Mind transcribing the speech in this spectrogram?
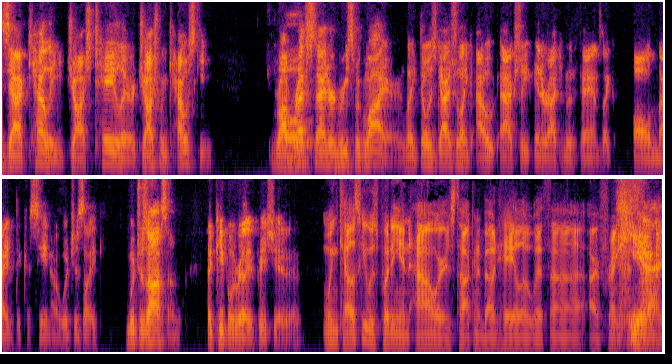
Zack Kelly, Josh Taylor, Josh Winckowski, Rob Oh. Refsnyder, and Reese McGuire. Like those guys are like out actually interacting with fans like all night at the casino, which is like which was awesome. Like people really appreciated it. Winckowski was putting in hours talking about Halo with uh, our friend. Chris Yeah.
